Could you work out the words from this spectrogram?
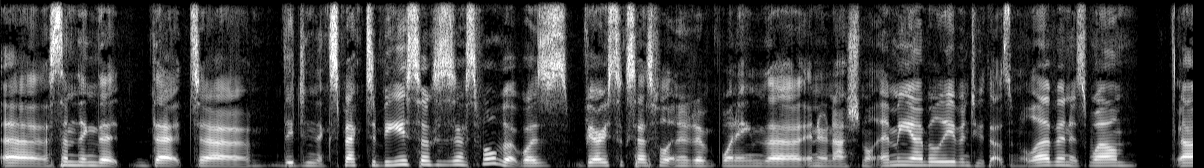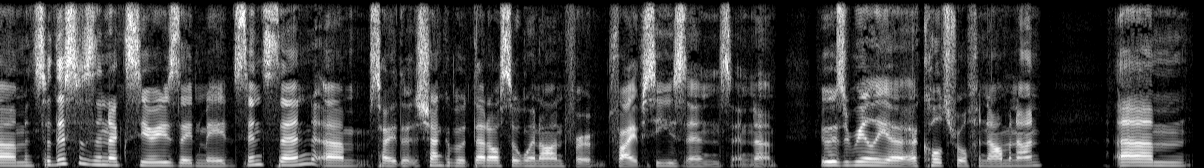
uh, something that that uh, they didn't expect to be so successful, but was very successful. Ended up winning the International Emmy, I believe, in 2011 as well. Um, and so this is the next series they'd made since then. Um, sorry, the Shankaboot that also went on for five seasons, and um, it was really a, a cultural phenomenon. Um,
